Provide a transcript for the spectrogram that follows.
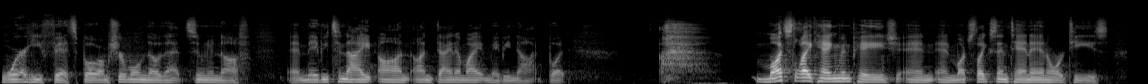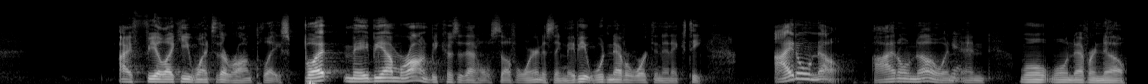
where he fits, but I'm sure we'll know that soon enough. And maybe tonight on on Dynamite, maybe not. But much like Hangman Page and and much like Santana and Ortiz, I feel like he went to the wrong place. But maybe I'm wrong because of that whole self awareness thing. Maybe it would never worked in NXT. I don't know. I don't know. And yeah. and We'll we'll never know.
